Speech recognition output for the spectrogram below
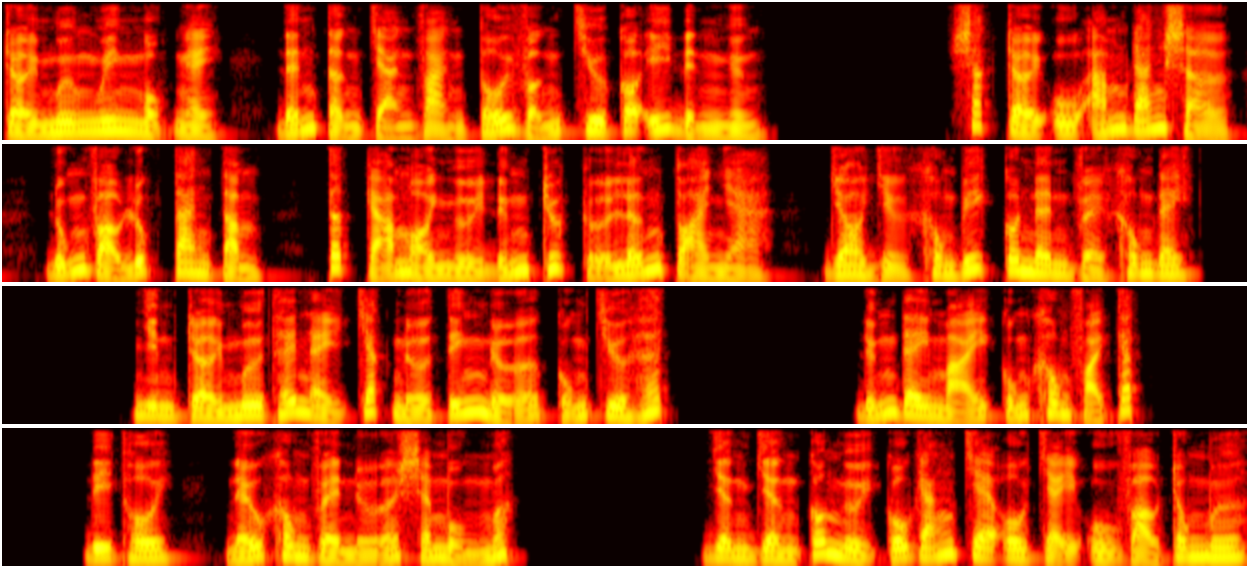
Trời mưa nguyên một ngày, đến tận chạng vạn tối vẫn chưa có ý định ngừng. Sắc trời u ám đáng sợ, đúng vào lúc tan tầm, tất cả mọi người đứng trước cửa lớn tòa nhà, do dự không biết có nên về không đây. Nhìn trời mưa thế này chắc nửa tiếng nữa cũng chưa hết. Đứng đây mãi cũng không phải cách. Đi thôi, nếu không về nữa sẽ muộn mất. Dần dần có người cố gắng che ô chạy ù vào trong mưa.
